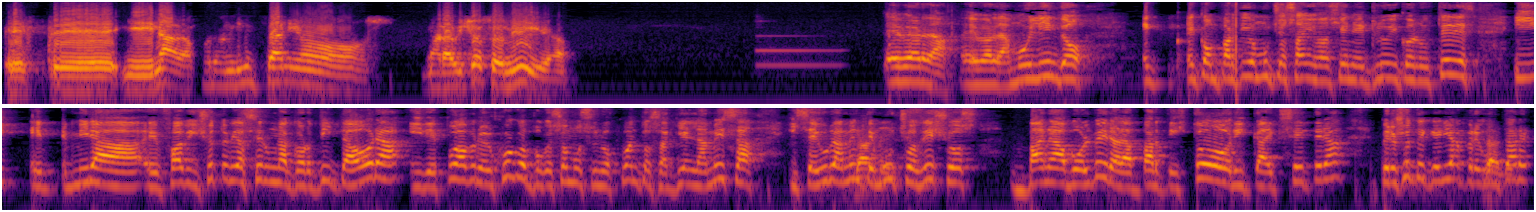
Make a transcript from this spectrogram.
Este, y nada, fueron 10 años maravillosos de mi vida. Es verdad, es verdad, muy lindo. He, compartido muchos años allí en el club y con ustedes. Y eh, mira, eh, Fabi, yo te voy a hacer una cortita ahora y después abro el juego porque somos unos cuantos aquí en la mesa y seguramente muchos de ellos van a volver a la parte histórica, etcétera. Pero yo te quería preguntar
